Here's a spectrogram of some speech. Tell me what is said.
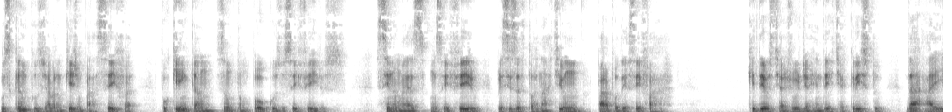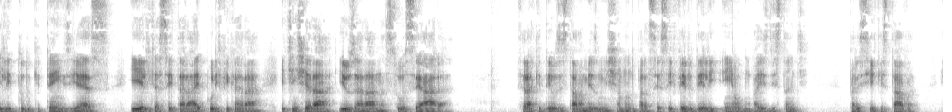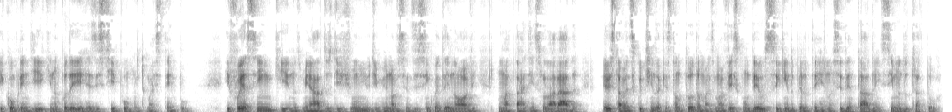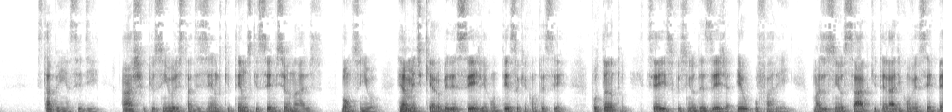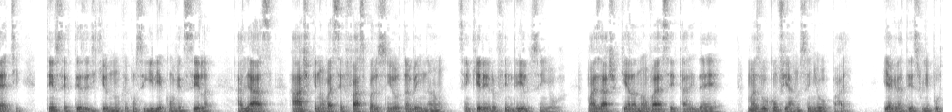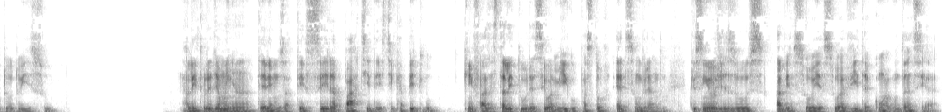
Os campos já branquejam para a ceifa, por que então são tão poucos os ceifeiros? Se não és um ceifeiro, precisas tornar-te um, para poder ceifar. Que Deus te ajude a render-te a Cristo, dá a Ele tudo o que tens e és, e Ele te aceitará e purificará, e te encherá e usará na sua seara. Será que Deus estava mesmo me chamando para ser ceifeiro dele em algum país distante? Parecia que estava, e compreendi que não poderia resistir por muito mais tempo. E foi assim que, nos meados de junho de 1959, numa tarde ensolarada, eu estava discutindo a questão toda mais uma vez com Deus, seguindo pelo terreno acidentado em cima do trator. Está bem, acedi. Acho que o senhor está dizendo que temos que ser missionários. Bom, senhor, realmente quero obedecer-lhe, aconteça o que acontecer. Portanto, se é isso que o senhor deseja, eu o farei. Mas o senhor sabe que terá de convencer Betty. Tenho certeza de que eu nunca conseguiria convencê-la. Aliás, acho que não vai ser fácil para o senhor também não, sem querer ofendê-lo, senhor mas acho que ela não vai aceitar a ideia. Mas vou confiar no Senhor, Pai, e agradeço-lhe por tudo isso. Na leitura de amanhã teremos a terceira parte deste capítulo. Quem faz esta leitura é seu amigo, pastor Edson Grando. Que o Senhor Jesus abençoe a sua vida com abundância.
